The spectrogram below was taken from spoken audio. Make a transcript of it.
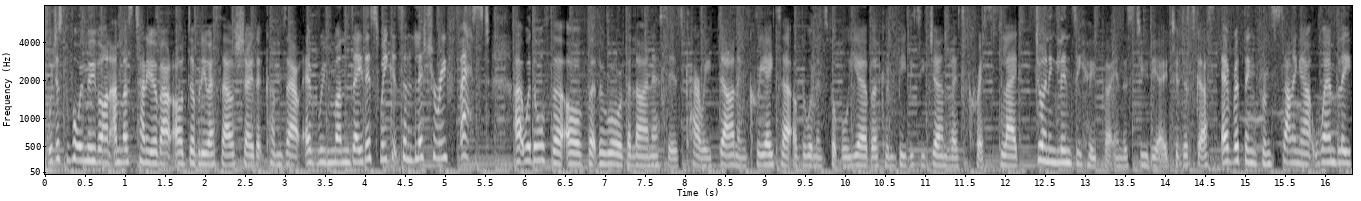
Well, just before we move on, I must tell you about our WSL show that comes out every Monday. This week it's a literary fest uh, with author of The Roar of the Lionesses, Carrie Dunn, and creator of the Women's Football Yearbook and BBC journalist Chris Slegg, joining Lynsey Hooper in the studio to discuss everything from selling out Wembley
